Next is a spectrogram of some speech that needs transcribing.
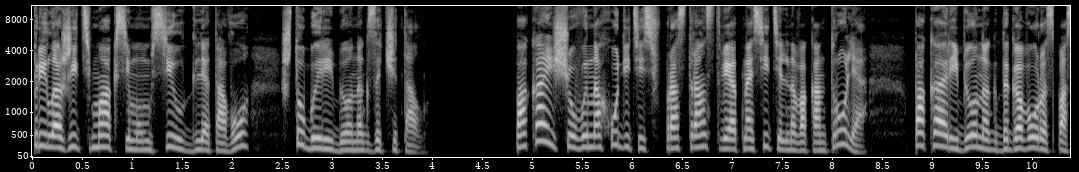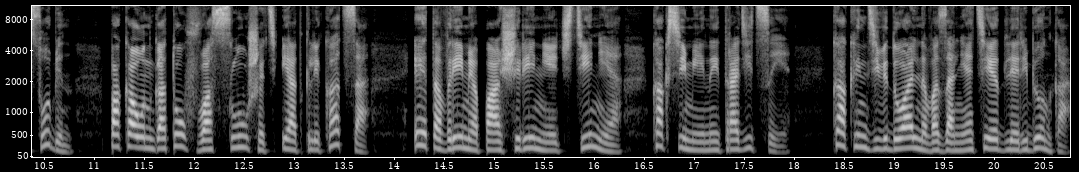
приложить максимум сил для того, чтобы ребенок зачитал. Пока еще вы находитесь в пространстве относительного контроля, пока ребенок договороспособен – пока он готов вас слушать и откликаться, это время поощрения чтения как семейной традиции, как индивидуального занятия для ребенка.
